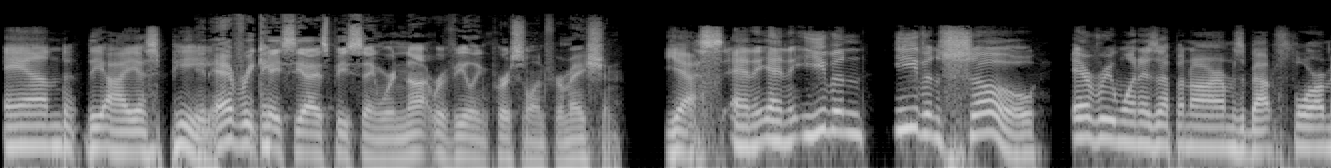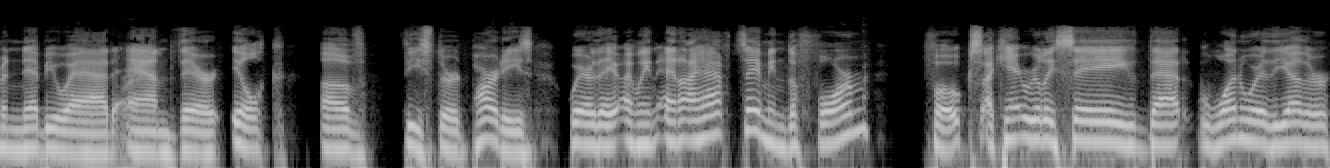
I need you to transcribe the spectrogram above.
and the ISP. In every case, the ISP is saying we're not revealing personal information. Yes, and and even even so, everyone is up in arms about Phorm and NebuAd and their ilk of these third parties. Where they, I mean, and I have to say, I mean, the Phorm folks, I can't really say that one way or the other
